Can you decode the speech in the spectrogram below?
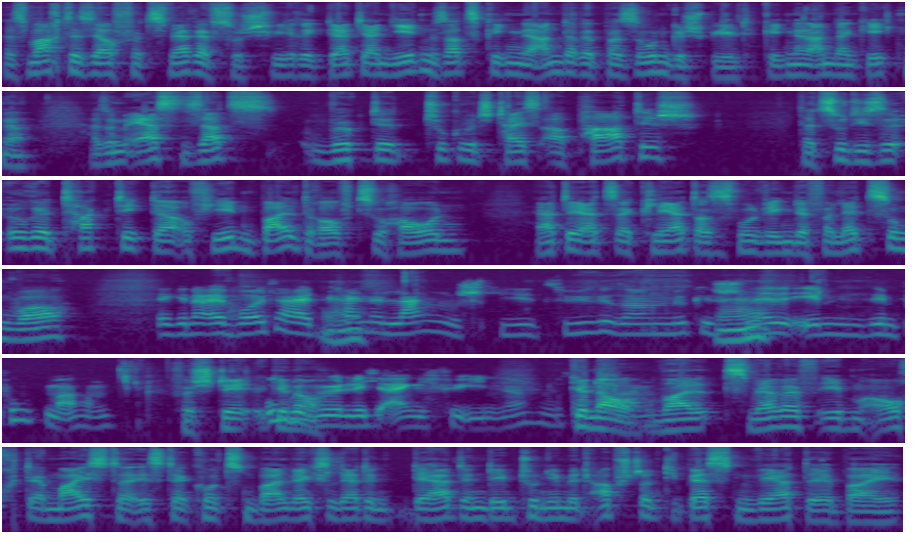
das macht es ja auch für Zverev so schwierig. Der hat ja in jedem Satz gegen eine andere Person gespielt, gegen einen anderen Gegner. Also im ersten Satz wirkte Djokovic teils apathisch. Dazu diese irre Taktik, da auf jeden Ball drauf zu hauen. Er hatte jetzt erklärt, dass es wohl wegen der Verletzung war. Ja, genau, er wollte halt mhm. keine langen Spielzüge, sondern möglichst mhm. schnell eben den Punkt machen. Verstehe, genau. Ungewöhnlich eigentlich für ihn, ne? genau, weil Zverev eben auch der Meister ist der kurzen Ballwechsel. Der, der hat in dem Turnier mit Abstand die besten Werte bei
